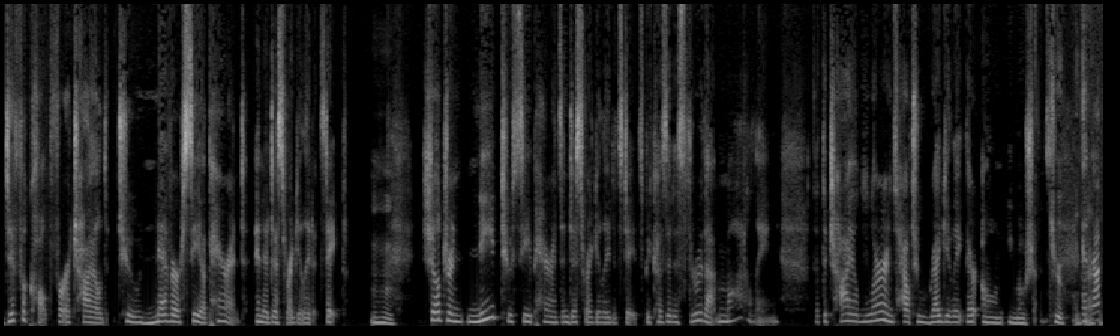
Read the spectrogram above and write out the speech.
difficult for a child to never see a parent in a dysregulated state. Mm-hmm Children need to see parents in dysregulated states because it is through that modeling that the child learns how to regulate their own emotions. True, exactly.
